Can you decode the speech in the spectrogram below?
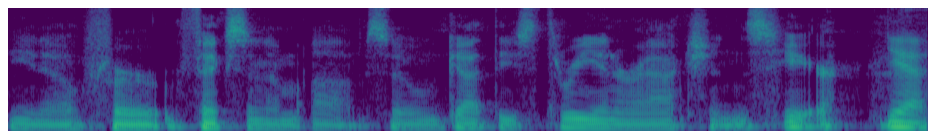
you know, for fixing them up. So we've got these three interactions here. Yeah.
